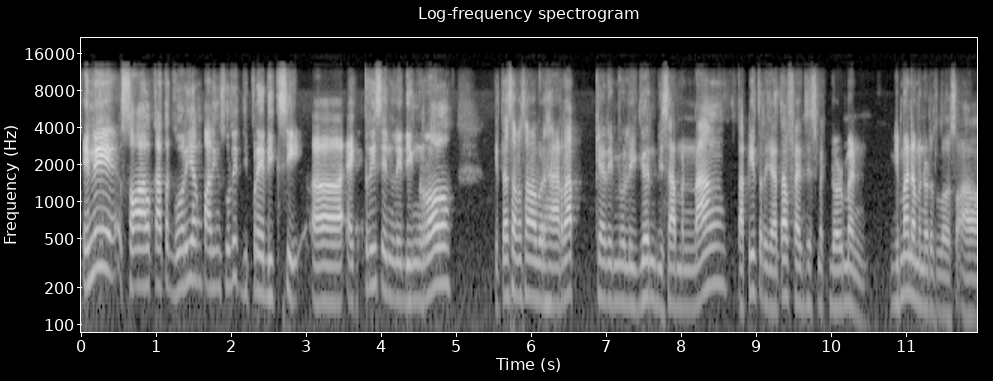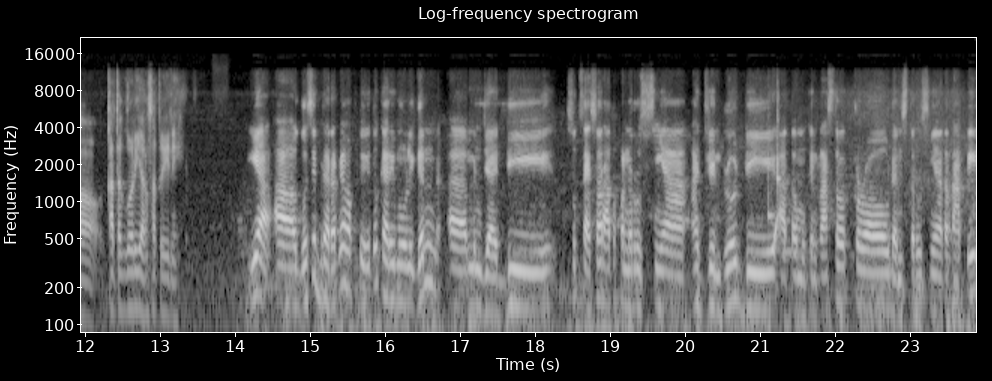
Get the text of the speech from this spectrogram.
Ini soal kategori yang paling sulit diprediksi. Eh, actress in leading role, kita sama-sama berharap Carey Mulligan bisa menang, tapi ternyata Francis McDormand. Gimana menurut lo soal kategori yang satu ini? Iya, gue sih berharapnya waktu itu Carey Mulligan uh, menjadi suksesor atau penerusnya Adrian Brody atau mungkin Russell Crowe dan seterusnya. Tetapi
